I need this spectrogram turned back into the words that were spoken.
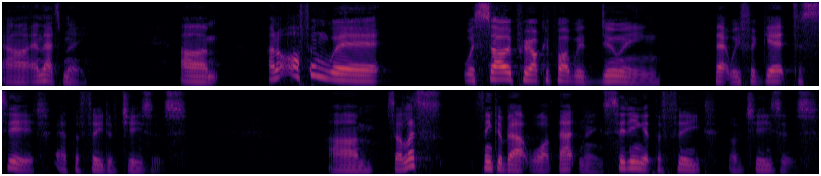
uh, and that's me. Um, and often we're we're so preoccupied with doing that we forget to sit at the feet of Jesus. Um, so let's think about what that means, sitting at the feet of Jesus.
